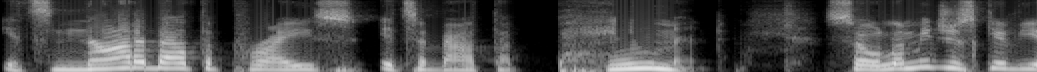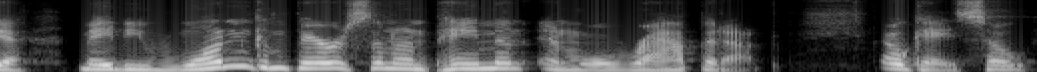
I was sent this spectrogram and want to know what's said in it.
It's not about the price, it's about the payment. So let me just give you maybe one comparison on payment and we'll wrap it up. Okay, so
